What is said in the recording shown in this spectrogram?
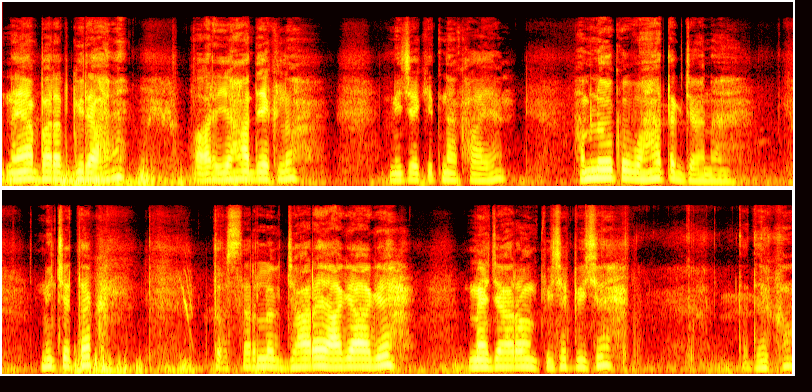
नया बर्फ़ गिरा है और यहाँ देख लो, नीचे कितना खाए है। हम लोगों को वहाँ तक जाना है। नीचे तक। तो सर लोग जा रहे हैं आगे आगे। मैं जा रहा हूँ पीछे पीछे। तो देखो,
